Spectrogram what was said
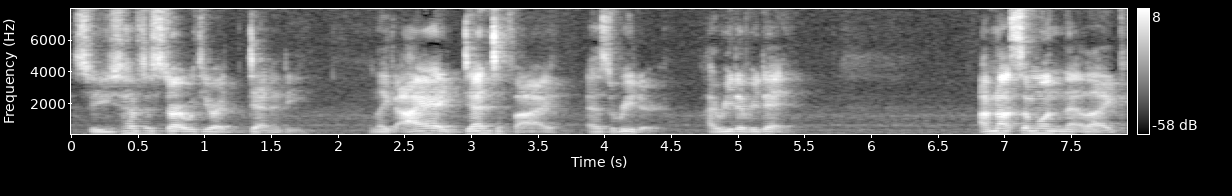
so you have to start with your identity. Like I identify as a reader. I read every day. I'm not someone that like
